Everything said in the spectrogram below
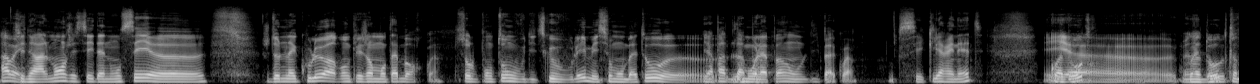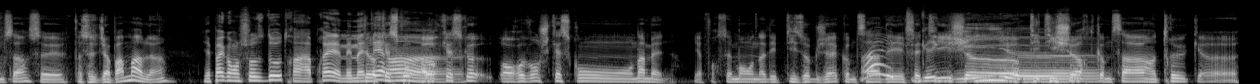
Ah ouais. Généralement, j'essaye d'annoncer je donne la couleur avant que les gens montent à bord. Quoi. Sur le ponton, vous dites ce que vous voulez, mais sur mon bateau, n'y a pas de le lapin. mot lapin, on le dit pas. quoi. C'est clair et net. Quoi d'autre euh, Il y en a d'autres comme ça C'est enfin, déjà pas mal. Hein n'y a pas grand chose d'autre. Hein. Après, même à terre. Hein, alors, qu'est-ce que, en revanche, qu'est-ce qu'on amène? Il y a forcément, on a des petits objets comme ça, des fétiches, euh, un petit t-shirt comme ça, un truc. Euh.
